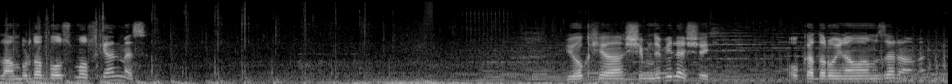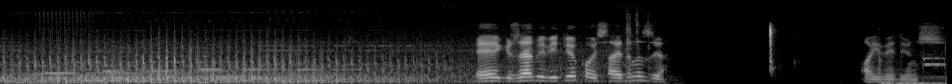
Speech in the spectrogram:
Lan burada boss mos gelmesin. Yok ya, şimdi bile şey... O kadar oynamamıza rağmen... E güzel bir video koysaydınız ya. Cık, Ayıp ediyorsunuz.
